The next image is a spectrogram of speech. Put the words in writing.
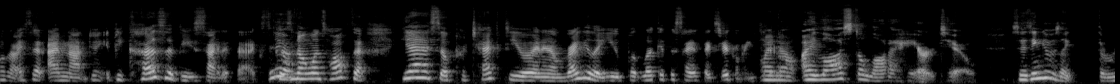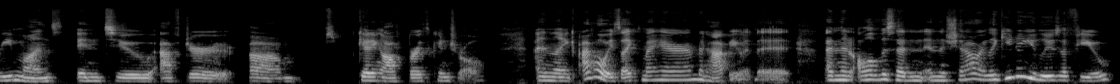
Okay. I said I'm not doing it because of these side effects. Because Yeah. no one talks that. Yes, it'll protect you and it'll regulate you, but look at the side effects you're going through. I know. I lost a lot of hair too. So I think it was like three months into after um getting off birth control. And like I've always liked my hair. I've been happy with it. And then all of a sudden in the shower, like you know you lose a few.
